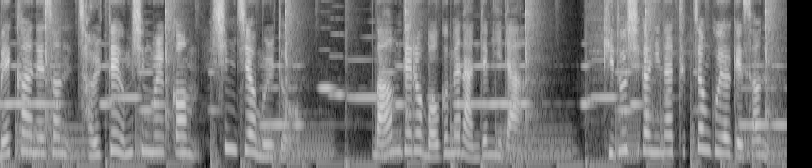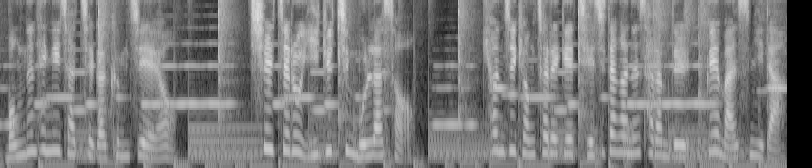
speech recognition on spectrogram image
메카 안에선 절대 음식물 껌, 심지어 물도 마음대로 먹으면 안 됩니다. 기도 시간이나 특정 구역에선 먹는 행위 자체가 금지예요. 실제로 이 규칙 몰라서 현지 경찰에게 제지당하는 사람들 꽤 많습니다.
